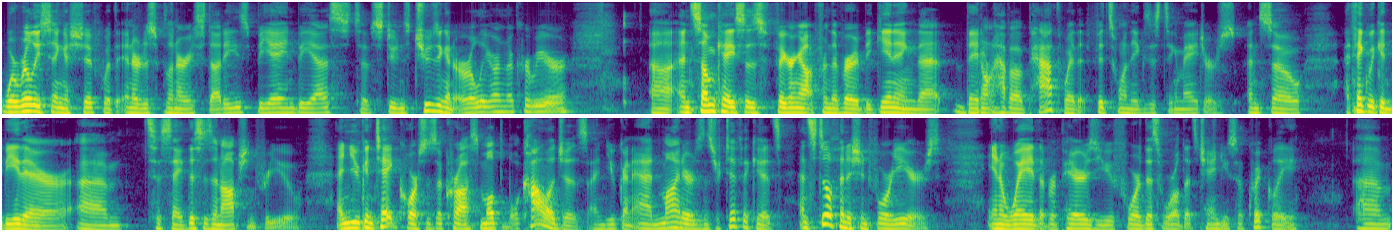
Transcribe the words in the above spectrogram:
we're really seeing a shift with interdisciplinary studies, BA and BS, to students choosing it earlier in their career uh, in some cases, figuring out from the very beginning that they don't have a pathway that fits one of the existing majors. And so I think we can be there um, to say this is an option for you. And you can take courses across multiple colleges and you can add minors and certificates and still finish in four years in a way that prepares you for this world that's changing so quickly. Um,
